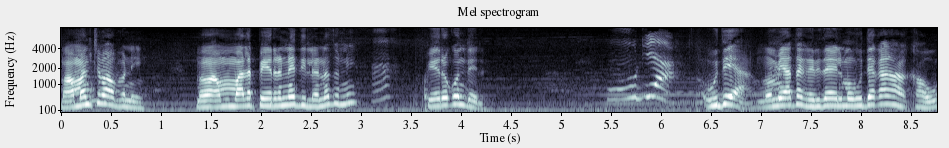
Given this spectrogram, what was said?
मामांच्या बाबाने? मग मामा मला पेर नाही दिलं ना तुम्ही? पेर कोण देईल? उद्या. मग मी आता घरी जाईल मग उद्या का खाऊ?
